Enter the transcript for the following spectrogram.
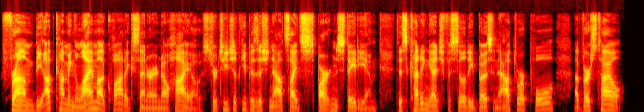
from the upcoming Lima Aquatic Center in Ohio, strategically positioned outside Spartan Stadium. This cutting edge facility boasts an outdoor pool, a versatile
